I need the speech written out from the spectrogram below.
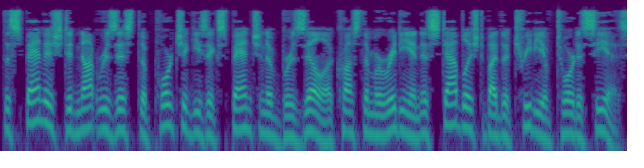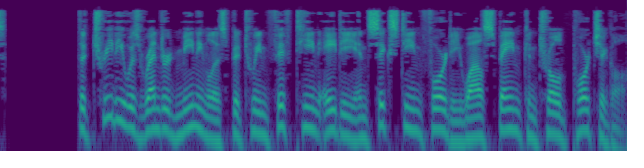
The Spanish did not resist the Portuguese expansion of Brazil across the meridian established by the Treaty of Tordesillas. The treaty was rendered meaningless between 1580 and 1640 while Spain controlled Portugal.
